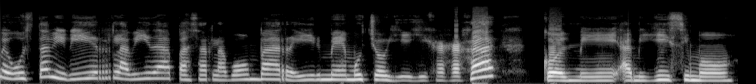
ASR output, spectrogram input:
me gusta vivir la vida, pasar la bomba, reírme mucho, jiji, jajaja, con mi amiguísimo,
